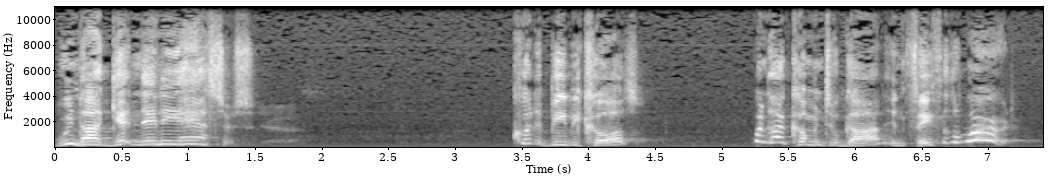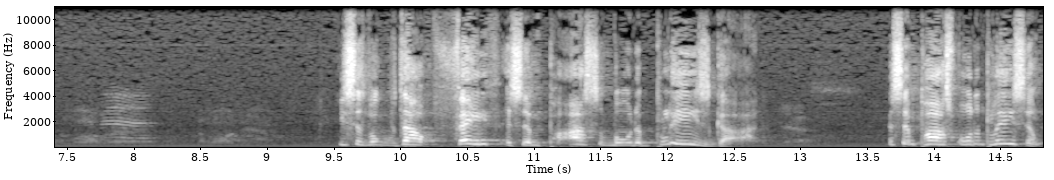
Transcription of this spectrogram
we're not getting any answers. Could it be because we're not coming to God in faith of the word? He says, but without faith, it's impossible to please God. It's impossible to please him.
